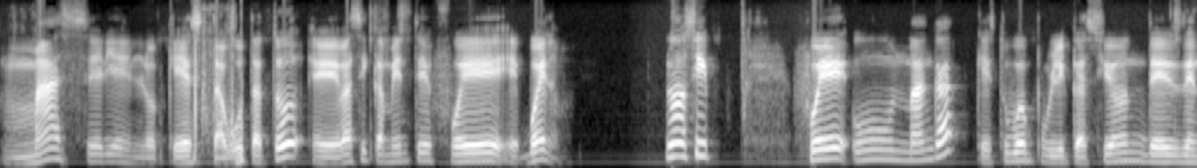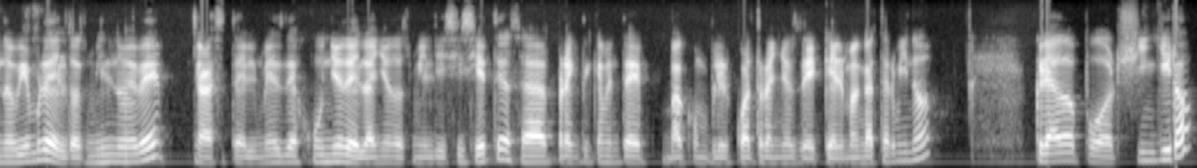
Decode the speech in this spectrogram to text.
más seria en lo que es Tabutatu, eh, básicamente fue, bueno, no, sí, fue un manga que estuvo en publicación desde noviembre del 2009 hasta el mes de junio del año 2017, o sea, prácticamente va a cumplir cuatro años de que el manga terminó. Creado por Shinjiro,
